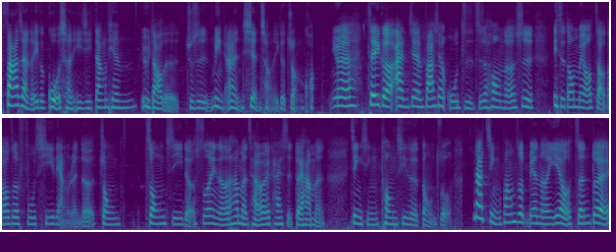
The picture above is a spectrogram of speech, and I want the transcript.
发展的一个过程，以及当天遇到的就是命案现场的一个状况。因为这个案件发现无子之后呢，是一直都没有找到这夫妻两人的踪踪迹的，所以呢，他们才会开始对他们进行通缉的动作。那警方这边呢，也有针对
